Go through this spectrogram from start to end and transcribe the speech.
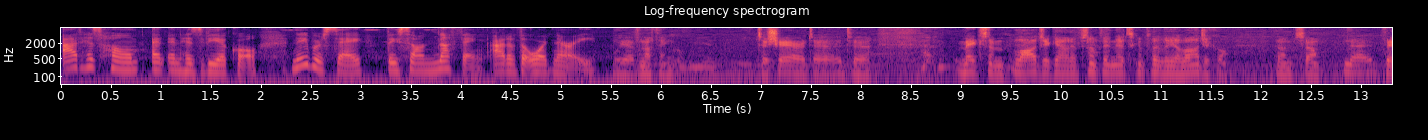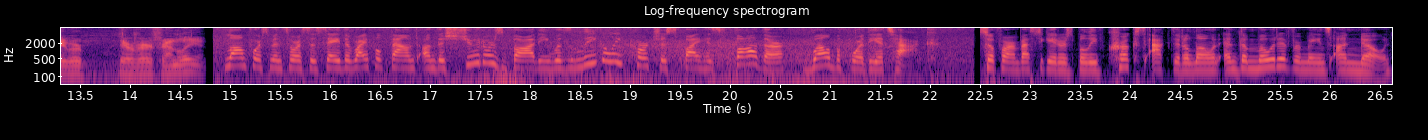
at his home and in his vehicle. Neighbors say they saw nothing out of the ordinary. We have nothing to share to, to make some logic out of something that's completely illogical. Um, so uh, they were they were very friendly. Law enforcement sources say the rifle found on the shooter's body was legally purchased by his father well before the attack. So far, investigators believe Crooks acted alone and the motive remains unknown.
